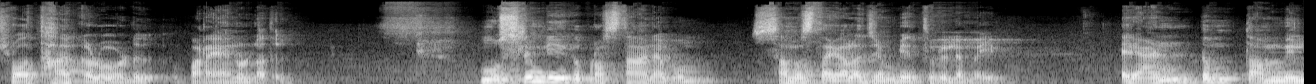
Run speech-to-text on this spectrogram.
ശ്രോതാക്കളോട് പറയാനുള്ളത്. മുസ്ലിം ലീഗ് പ്രസ്ഥാനവും സമസ്തകാല ജമ്യത്തുലമയും രണ്ടും തമ്മിൽ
